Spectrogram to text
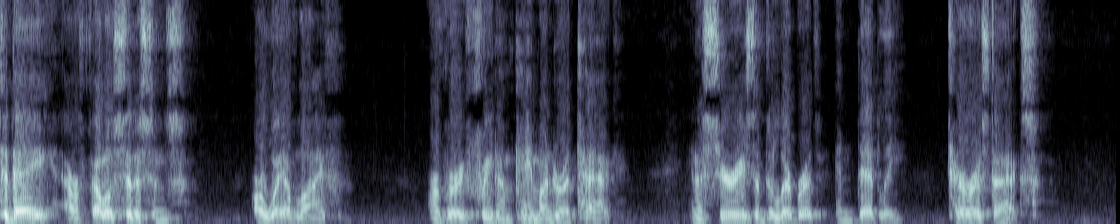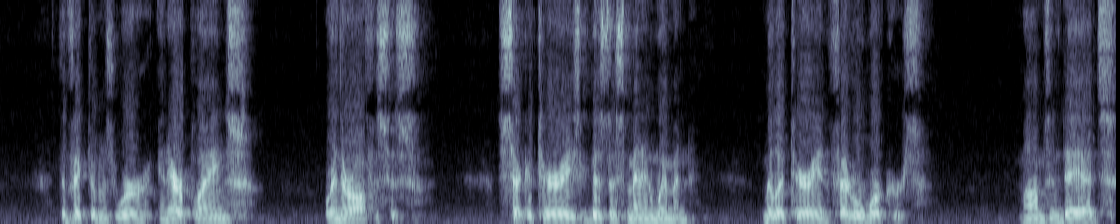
Today, our fellow citizens, our way of life, our very freedom came under attack in a series of deliberate and deadly terrorist acts. The victims were in airplanes or in their offices, secretaries, businessmen and women, military and federal workers, moms and dads,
